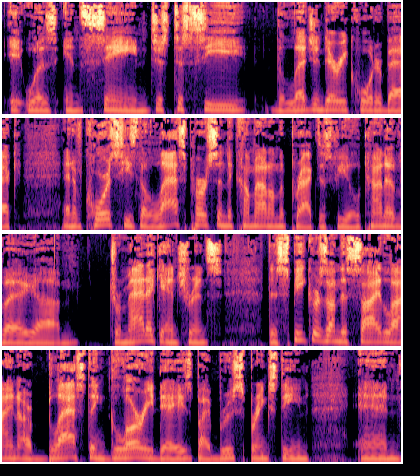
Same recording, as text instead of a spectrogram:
It was insane just to see the legendary quarterback. And of course, he's the last person to come out on the practice field, kind of a, um, dramatic entrance. The speakers on the sideline are blasting Glory Days by Bruce Springsteen and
